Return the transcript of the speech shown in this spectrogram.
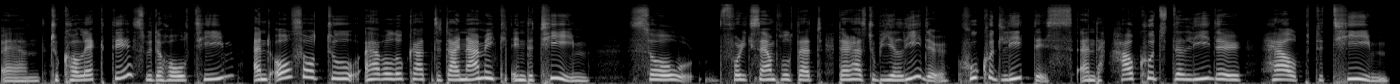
and to collect this with the whole team and also to have a look at the dynamic in the team so, for example, that there has to be a leader. Who could lead this? And how could the leader help the team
